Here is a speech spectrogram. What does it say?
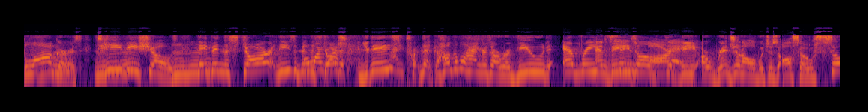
bloggers, mm -hmm. TV mm-hmm. shows, mm -hmm. they've been the star, these have been oh the stars. You, these, the huggable hangers are reviewed every and these are day. the original, which is also so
